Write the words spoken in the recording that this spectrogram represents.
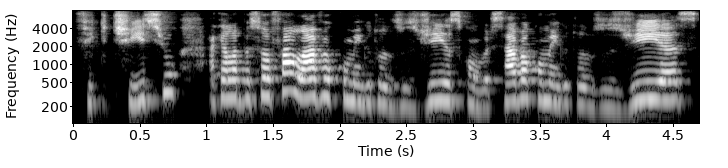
fictício, aquela pessoa falava comigo todos os dias, conversava comigo todos os dias,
